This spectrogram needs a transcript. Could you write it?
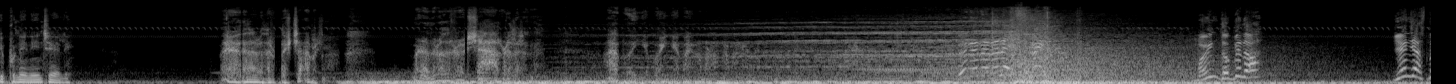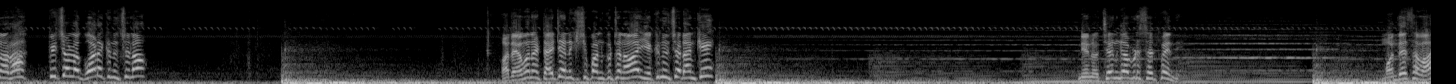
ఇప్పుడు నేనేం చేయాలి? మైండ్ దొబ్బిందా? ఏం చేస్తున్నారా? పిచ్చోళ్ళ గోడకి నుంచున్నావు అదేమన్నా టైటానిక్ షిప్ అనుకుంటున్నావా? ఎక్కడి నుంచడానికి నేను వచ్చాను కాబట్టి సరిపోయింది. మందేసావా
